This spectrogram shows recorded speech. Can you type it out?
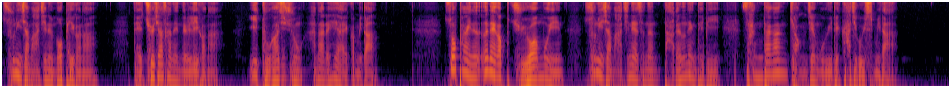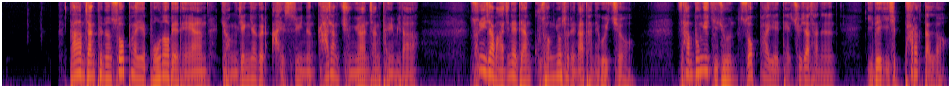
순이자 마진을 높이거나 대출 자산을 늘리거나 이 두 가지 중 하나를 해야 할 겁니다. 소파이는 은행업 주요 업무인 순이자 마진에서는 다른 은행 대비 상당한 경쟁 우위를 가지고 있습니다. 다음 장표는 소파이의 본업에 대한 경쟁력을 알 수 있는 가장 중요한 장표입니다. 순이자 마진에 대한 구성 요소를 나타내고 있죠. 3분기 기준 소파이의 대출 자산은 228억 달러,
